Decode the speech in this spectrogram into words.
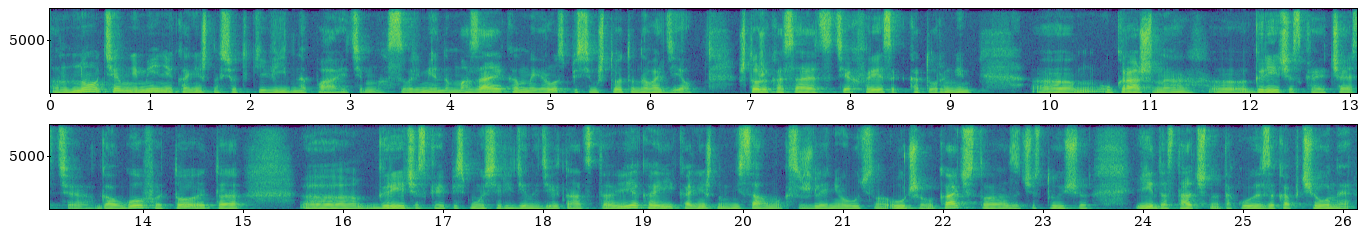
Но, тем не менее, конечно, все-таки видно по этим современным мозаикам и росписям, что это новодел. Что же касается тех фресок, которыми э, украшена э, греческая часть э, Голгофы, то это греческое письмо середины XIX века и, конечно, не самого, к сожалению, лучшего, лучшего качества, а зачастую еще и достаточно такое закопченное.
